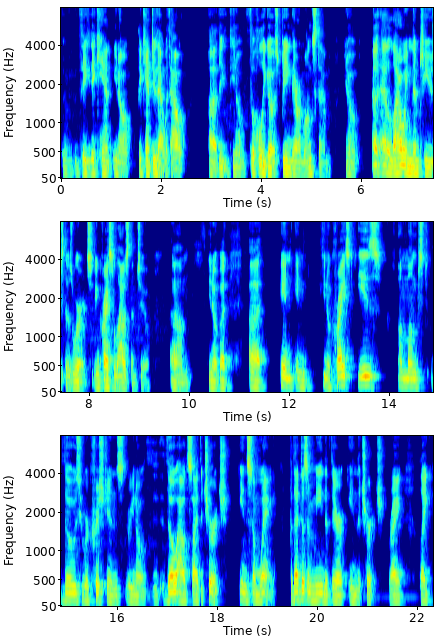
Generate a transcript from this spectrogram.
they they can't you know they can't do that without uh, the you know the Holy Ghost being there amongst them, you know, uh, allowing them to use those words, and Christ allows them to, um, you know. But uh, in in you know Christ is amongst those who are Christians, or you know, th- though outside the church in some way but that doesn't mean that they're in the church, right? Like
